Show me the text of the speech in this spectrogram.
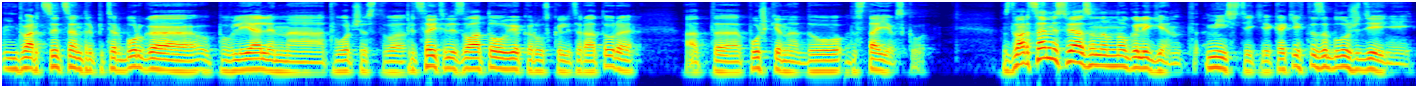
дворцы центра Петербурга повлияли на творчество представителей золотого века русской литературы – от э, Пушкина до Достоевского. С дворцами связано много легенд, мистики, каких-то заблуждений.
